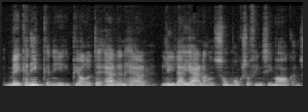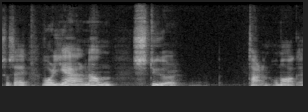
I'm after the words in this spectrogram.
mekaniken i pianot, det är den här lilla hjärnan som också finns i magen. Så att säga, vår hjärnan styr tarm och mage.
